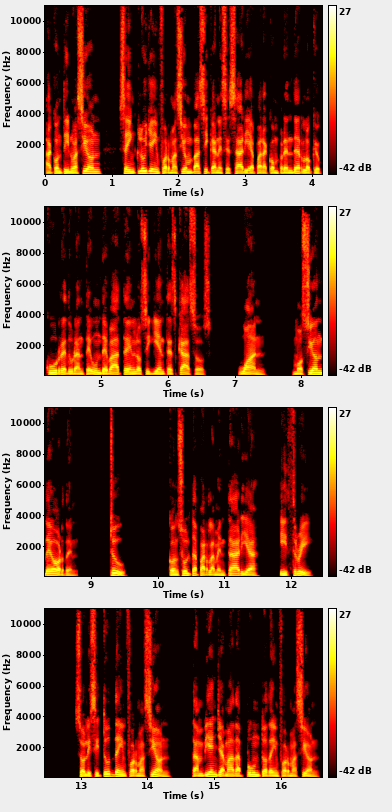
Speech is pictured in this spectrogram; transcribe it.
A continuación, se incluye información básica necesaria para comprender lo que ocurre durante un debate en los siguientes casos. 1. Moción de orden. 2. Consulta parlamentaria. Y 3. Solicitud de información, también llamada punto de información.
